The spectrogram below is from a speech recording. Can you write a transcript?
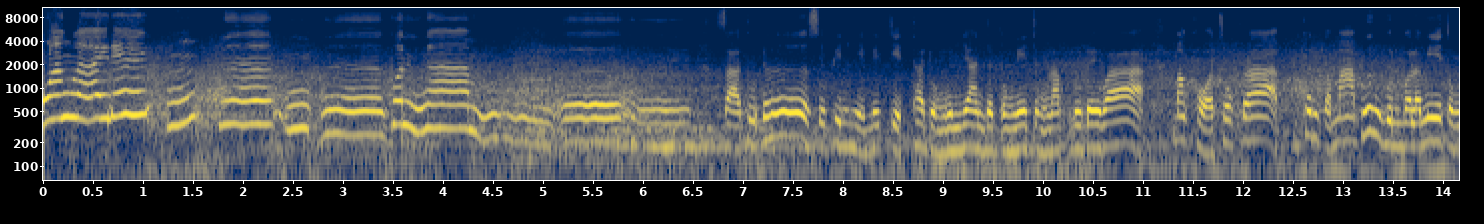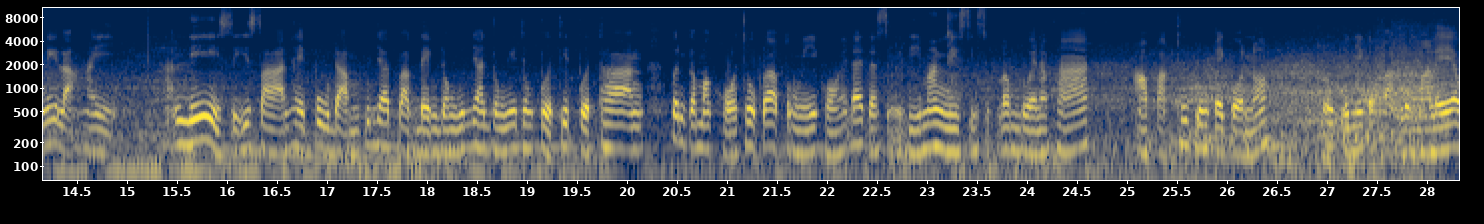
หวังหลายเด้คนงาม สาธุเด้อสุพินเหมจิต ถ้าดวงวิญญาณจะตรงนี้จงรับรู้ด้วยว่า มาขอโชคลาภเพิ่นกับมาพึ่งบุญบารมีตรงนี้ล่ะให้อันนี้สีสารให้ปู่ดำคุณยายปากแดงดวงวิญญาณตรงนี้จงเปิดทิศเปิดทาง เพิ่นก็มาขอโชคลาภตรงนี้ขอให้ได้แต่สิ่งดีมั่งมีสีสุขร่ำรวยนะคะ เอาปักทุบลงไปก่อนเนาะโอ้ตัวนี้ก็ปักลงมาแล้ว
